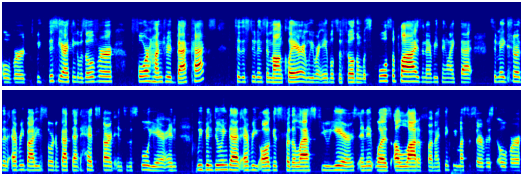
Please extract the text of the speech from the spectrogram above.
over, we, this year, I think it was over 400 backpacks to the students in Montclair, and we were able to fill them with school supplies and everything like that to make sure that everybody sort of got that head start into the school year. And we've been doing that every August for the last few years, and it was a lot of fun. I think we must have serviced over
